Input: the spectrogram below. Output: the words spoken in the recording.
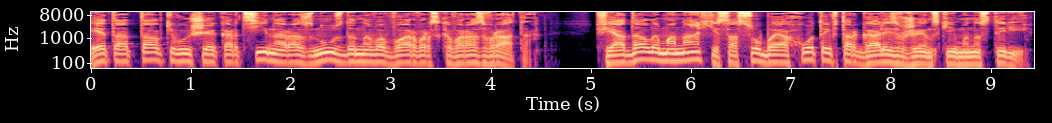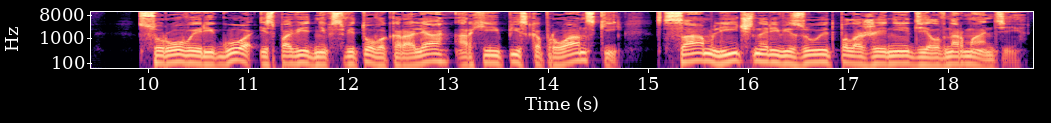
Это отталкивающая картина разнузданного варварского разврата. Феодалы-монахи с особой охотой вторгались в женские монастыри. Суровый Риго, исповедник святого короля, архиепископ Руанский, сам лично ревизует положение дел в Нормандии –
